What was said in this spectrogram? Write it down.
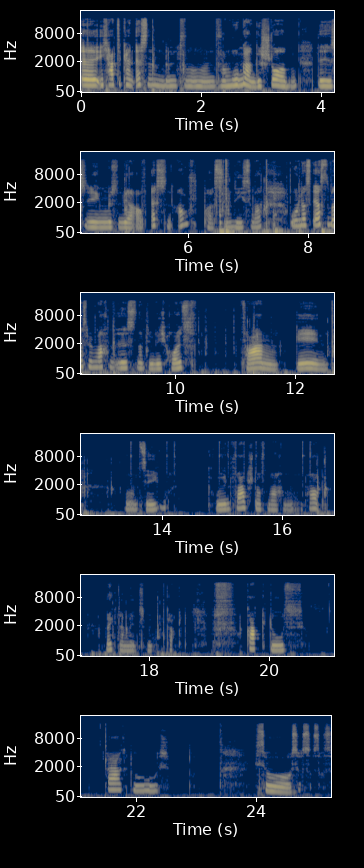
äh, ich hatte kein Essen, bin vom, vom Hunger gestorben. Deswegen müssen wir auf Essen aufpassen diesmal. Und das erste, was wir machen, ist natürlich Holz farmen gehen. Und sich grünen Farbstoff machen. Hopp. Weg damit mit Kaktus. Kaktus. Kaktus. So, so, so, so, so.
